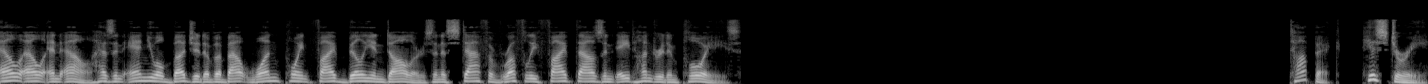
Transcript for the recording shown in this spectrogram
LLNL has an annual budget of about $1.5 billion and a staff of roughly 5,800 employees. History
